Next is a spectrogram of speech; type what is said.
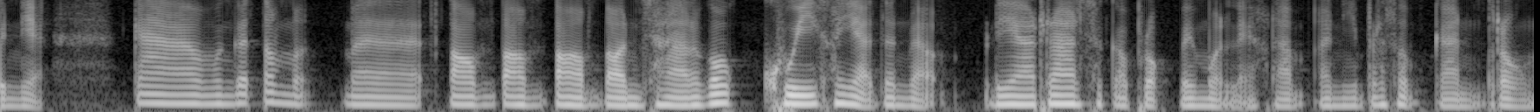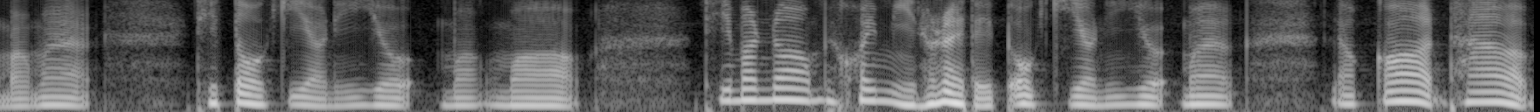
นเนี่ยกามันก็ต้องมาตอมตอมตอมตอนเช้าแล้วก็คุยขยะจนแบบเรียราดสกปรกไปหมดเลยครับ อันนี้ประสบการณ์ตรงมากที่โตเกียวนี้เยอะมากๆ ที่บ้านนอกไม่ค่อยมีเท่าไหร่แต่โตเกียวนี้เยอะมาก แล้วก็ถ้าแบบ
